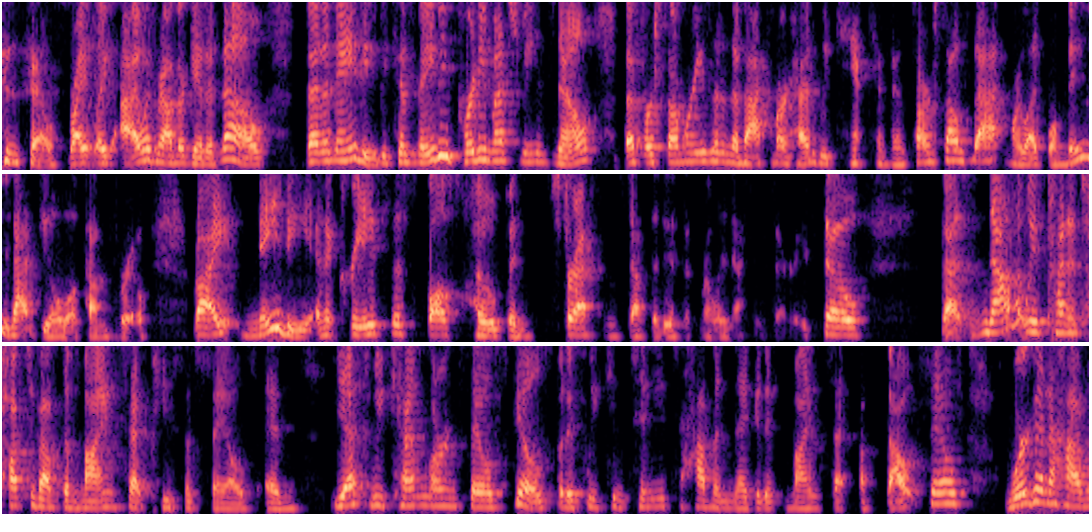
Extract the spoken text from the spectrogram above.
in sales, right? Like I would rather get a no than a maybe because maybe pretty much means no. But for some reason in the back of our head, we can't convince ourselves that. And we're like, well, maybe that deal will come through, right? Maybe. And it creates this false hope and stress and stuff that isn't really necessary. So, that now that we've kind of talked about the mindset piece of sales and yes we can learn sales skills but if we continue to have a negative mindset about sales we're going to have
